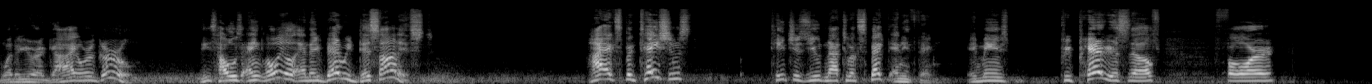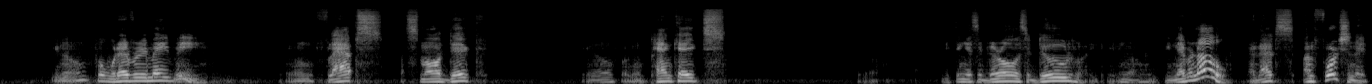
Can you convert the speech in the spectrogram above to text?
whether you're a guy or a girl, these hoes ain't loyal, and they're very dishonest. High expectations teaches you not to expect anything. It means prepare yourself for, you know, for whatever it may be. You know, flaps, a small dick, you know, fucking pancakes. You know, you think it's a girl, it's a dude. Like, you know, you never know, and that's unfortunate.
